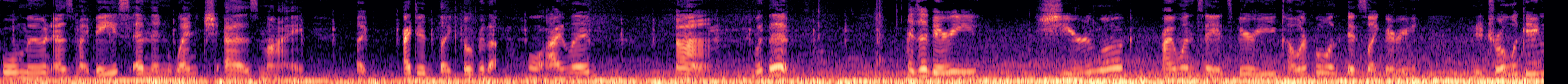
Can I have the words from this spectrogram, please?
Full Moon as my base and then Wench as my, like, I did like over the whole eyelid um, with it. It's a very sheer look. I wouldn't say it's very colorful. It's like very neutral looking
